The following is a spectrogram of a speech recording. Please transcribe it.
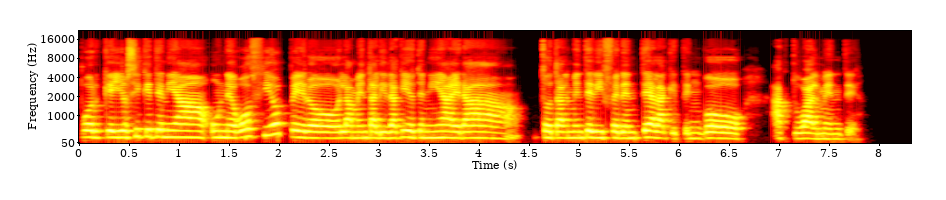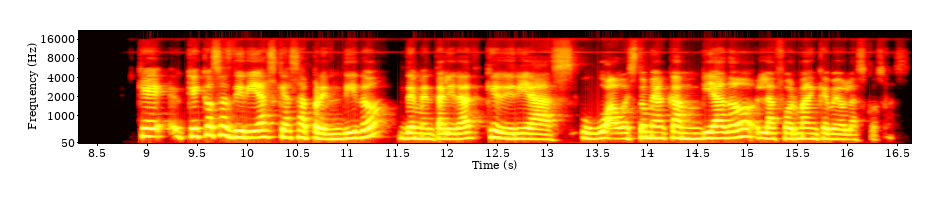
porque yo sí que tenía un negocio, pero la mentalidad que yo tenía era totalmente diferente a la que tengo actualmente. ¿Qué, ¿Qué, cosas dirías que has aprendido de mentalidad que dirías, wow, esto me ha cambiado la forma en que veo las cosas?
